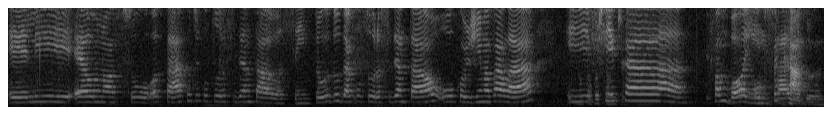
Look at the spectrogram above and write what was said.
ele é o nosso otaku de cultura ocidental, assim. Tudo da cultura ocidental, o Kojima vai lá e fica fanboy, sabe? Obcecado.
